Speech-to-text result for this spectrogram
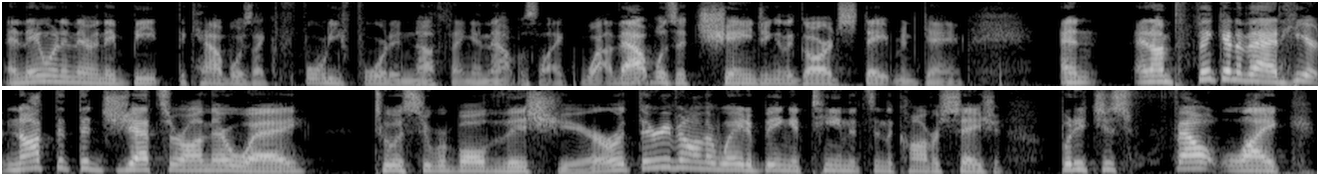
And they went in there and they beat the Cowboys like 44 to nothing, and that was like, wow, that was a changing of the guard statement game. And and I'm thinking of that here. Not that the Jets are on their way to a Super Bowl this year, or they're even on their way to being a team that's in the conversation, but it just felt like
